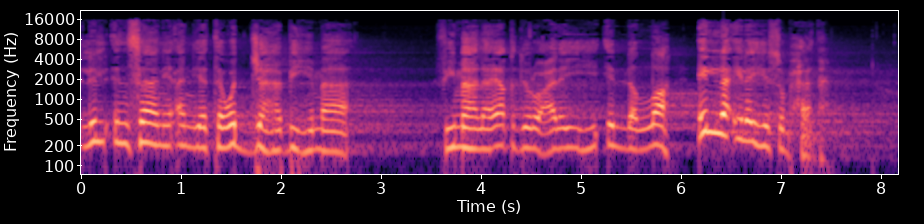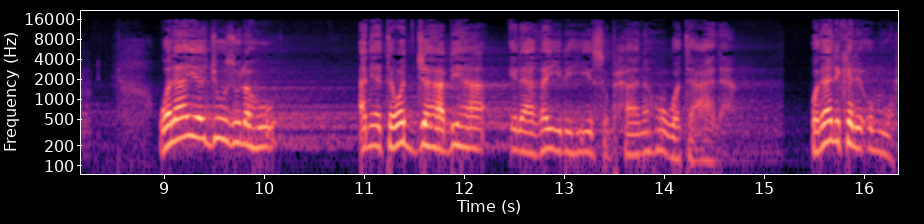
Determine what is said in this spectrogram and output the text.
للإنسان أن يتوجه بهما فيما لا يقدر عليه إلا الله إلا إليه سبحانه. ولا يجوز له أن يتوجه بها إلى غيره سبحانه وتعالى. وذلك لأمور.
